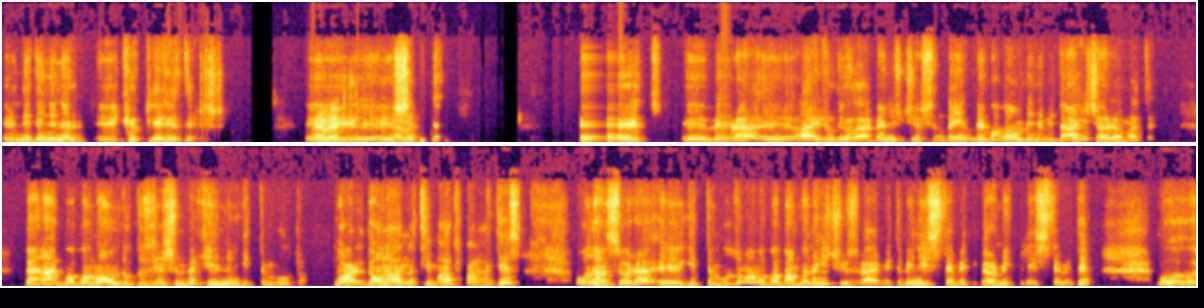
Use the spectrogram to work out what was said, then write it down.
e, nedeninin e, kökleridir. Evet. Ee, evet. Şimdi, evet. E, Vera e, ayrılıyorlar. Ben 3 yaşındayım ve babam beni bir daha hiç aramadı. Ben babamı 19 yaşında kendim gittim buldum. Bu arada onu anlatayım alt parantez. Ondan sonra e, gittim buldum ama babam bana hiç yüz vermedi. Beni istemedi. Görmek bile istemedi. Bu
